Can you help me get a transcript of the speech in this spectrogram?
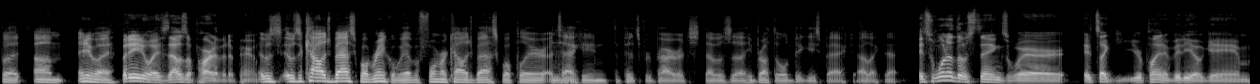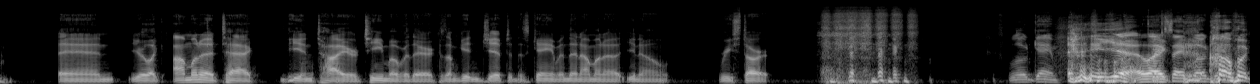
But um, anyway, But anyways, that was a part of it apparently. it was it was a college basketball wrinkle. We have a former college basketball player Mhm. attacking the Pittsburgh Pirates. That was uh, he brought the old Big East back. I like that. it's one of those things where it's like you're playing a video game and you're like, I'm gonna attack the entire team over there because I'm getting gypped in this game, and then I'm gonna, you know, restart. Load game. yeah, Quick like save, load I'm, game. gonna, I'm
